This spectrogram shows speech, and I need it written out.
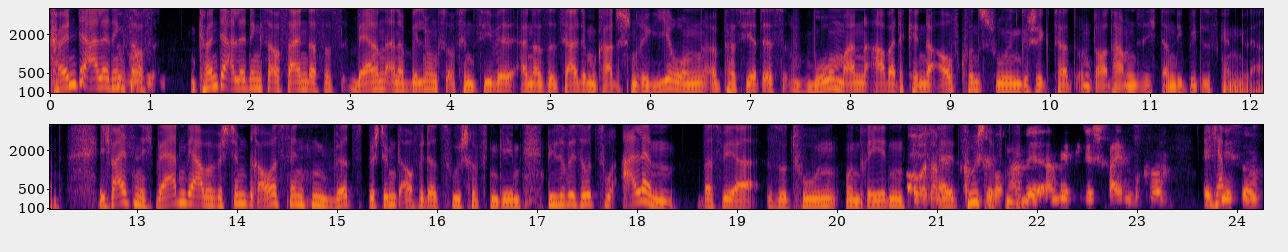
Könnte allerdings, auch, könnte allerdings auch sein, dass es während einer Bildungsoffensive einer sozialdemokratischen Regierung äh, passiert ist, wo man Arbeiterkinder auf Kunstschulen geschickt hat und dort haben sich dann die Beatles kennengelernt. Ich weiß nicht, werden wir aber bestimmt rausfinden, wird es bestimmt auch wieder Zuschriften geben, wie sowieso zu allem, was wir so tun und reden, Oh, was haben wir äh, Zuschriften Haben wir, haben wir viele Schreiben bekommen? Ich Ich hab- nicht so.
